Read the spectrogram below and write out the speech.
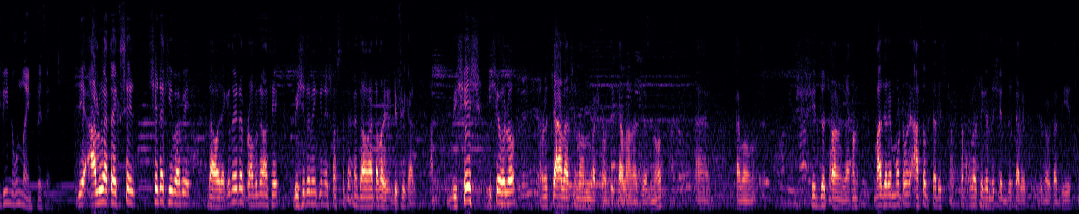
গ্রিন অনলাইন প্রেজেন্ট যে আলু এত এক্সেস সেটা কীভাবে দেওয়া যায়? কিন্তু এটা প্রবলেম আছে, বেশি দামে কিনে সস্তা দামে দেওয়াটা আবার ডিফিকাল্ট বিশেষ ইস্যু হলো, আমরা চাল আছে নন বাসমতি চাল আনার জন্য এবং সিদ্ধ চাল আনার। এখন বাজারে মোটামুটি আতপ চালের স্টকটা ভালো আছে, কিন্তু সেদ্ধ চালের জন্য ওটা দিয়েছি।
